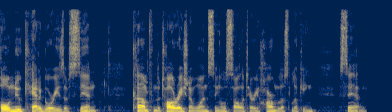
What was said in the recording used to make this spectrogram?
Whole new categories of sin come from the toleration of one single, solitary, harmless looking sin.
